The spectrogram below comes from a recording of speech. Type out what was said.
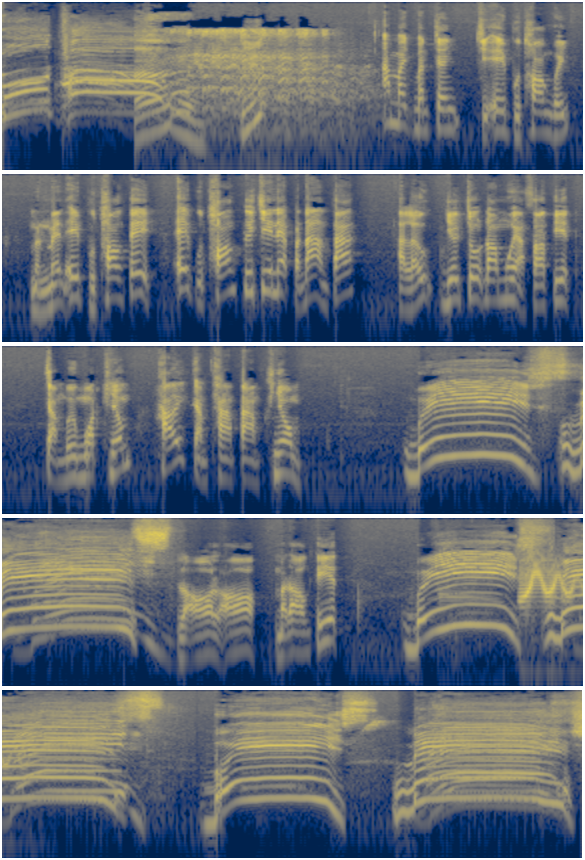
មូថងអាមិនបញ្ចេញជាអេពូថងវិញ មិនមែនអេពូថងទេអេពូថងគឺជាអ្នកបដាអន្តើឥឡូវយើងចូលដល់មួយអក្សរទៀតចាំមើលមាត់ខ្ញុំហើយចាំថាតាមខ្ញុំ bees ប៊ីសល្អល្អម្ដងទៀត bees ប៊ីស bees ប៊ីស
